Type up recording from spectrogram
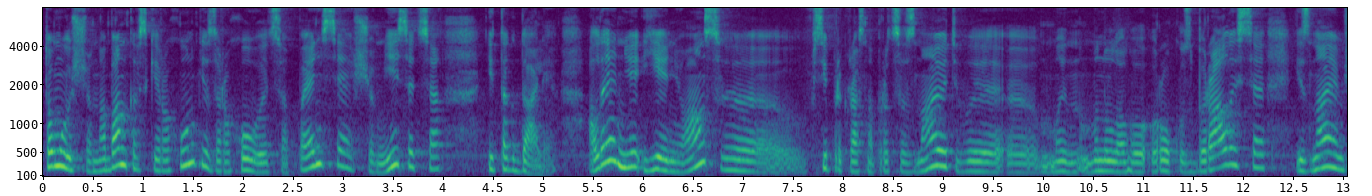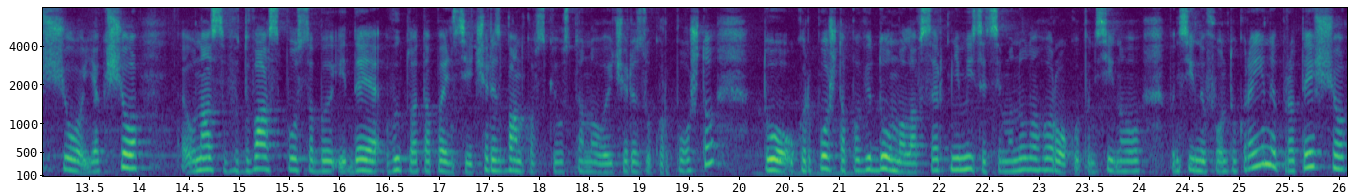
Тому що на банківські рахунки зараховується пенсія щомісяця і так далі. Але є нюанс, е, всі прекрасно про це знають. Ви е, ми минулого року збиралися і знаємо, що якщо у нас в два способи йде виплата пенсії через банківські установи і через Укрпошту, то Укрпошта повідомила в серпні місяці минулого року пенсійного пенсійний фонд України про те, що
